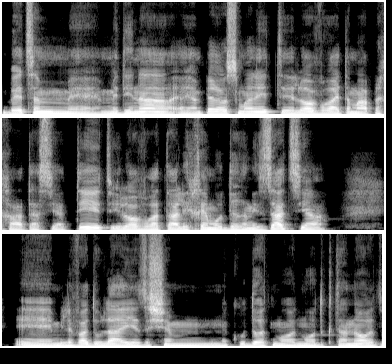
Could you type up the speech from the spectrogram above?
בעצם אה, מדינה, האימפריה העות'מאנית אה, לא עברה את המהפכה התעשייתית, היא לא עברה תהליכי מודרניזציה, אה, מלבד אולי איזה שהן נקודות מאוד מאוד קטנות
